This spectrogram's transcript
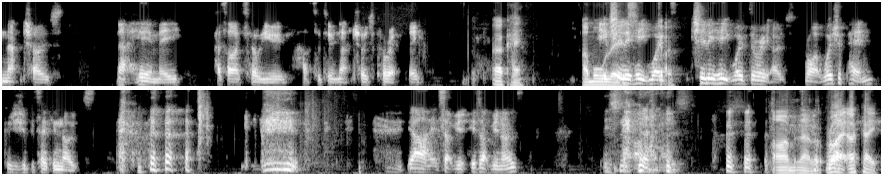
nachos. Now hear me as I tell you how to do nachos correctly. Okay, I'm all Eat chili heat wave, Go. chili heat wave Doritos. Right, where's your pen? Because you should be taking notes. yeah, it's up your, it's up your nose. I'm an adult. Right. Okay.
